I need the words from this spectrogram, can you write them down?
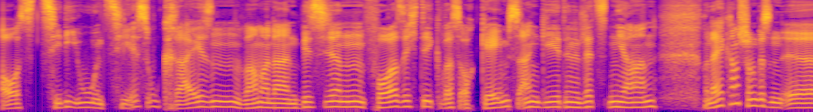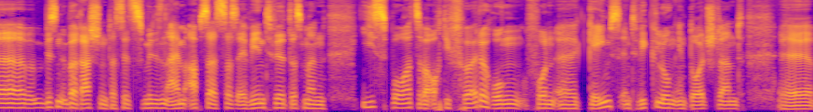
aus CDU und CSU-Kreisen war man da ein bisschen vorsichtig, was auch Games angeht in den letzten Jahren. Von daher kam es schon ein bisschen, äh, ein bisschen überraschend, dass jetzt zumindest in einem Absatz das erwähnt wird, dass man E-Sports, aber auch die Förderung von äh, Games-Entwicklung in Deutschland äh,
